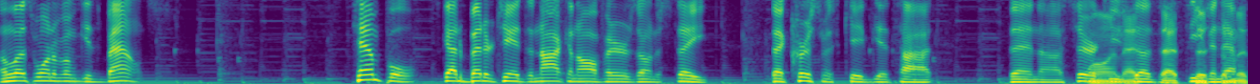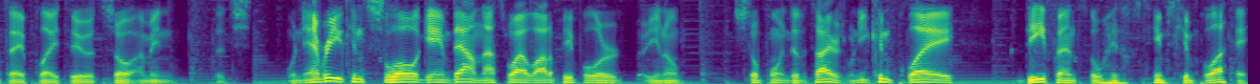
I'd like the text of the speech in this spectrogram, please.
unless one of them gets bounced. Temple's got a better chance of knocking off Arizona State. That Christmas kid gets hot than uh, Syracuse that, does that system F. that they play, too. It's so, I mean, it's, whenever you can slow a game down, that's why a lot of people are, you know, still pointing to the Tigers. When you can play defense the way those teams can play.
